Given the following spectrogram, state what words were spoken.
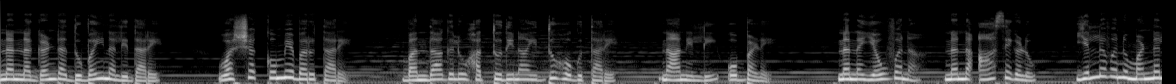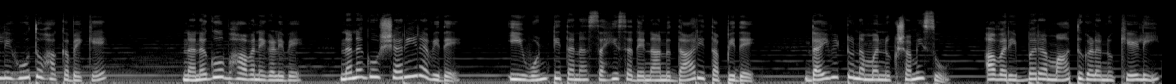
ನನ್ನ ಗಂಡ ದುಬೈನಲ್ಲಿದ್ದಾರೆ, ವರ್ಷಕ್ಕೊಮ್ಮೆ ಬರುತ್ತಾರೆ, ಬಂದಾಗಲೂ ಹತ್ತು ದಿನ ಇದ್ದು ಹೋಗುತ್ತಾರೆ, ನಾನಿಲ್ಲಿ ಒಬ್ಬಳೆ. ನನ್ನ ಯೌವನ ನನ್ನ ಆಸೆಗಳು ಎಲ್ಲವನ್ನು ಮಣ್ಣಲ್ಲಿ ಹೂತು ಹಾಕಬೇಕೇ? ನನಗೂ ಭಾವನೆಗಳಿವೆ, ನನಗೂ ಶರೀರವಿದೆ. ಈ ಒಂಟಿತನ ಸಹಿಸದೆ ನಾನು ದಾರಿ ತಪ್ಪಿದೆ. ದಯವಿಟ್ಟು ನಮ್ಮನ್ನು ಕ್ಷಮಿಸು. ಅವರಿಬ್ಬರ ಮಾತುಗಳನ್ನು ಕೇಳಿ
